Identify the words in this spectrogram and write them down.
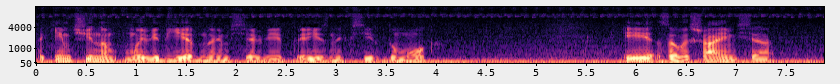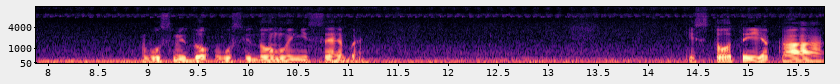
Таким чином ми від'єднуємося від різних всіх думок і залишаємося в, усвідомленні себе. Істоти, яка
